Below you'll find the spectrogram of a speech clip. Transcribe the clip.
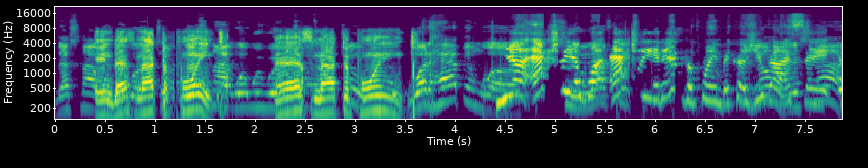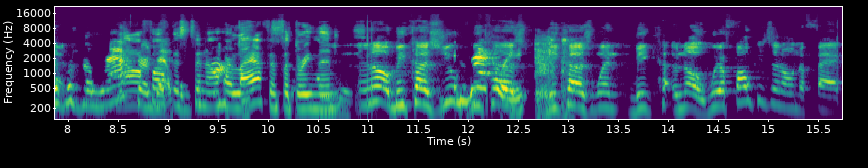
That's not. And that's not the point. That's not what we were. That's not the point. What happened was. Yeah, actually, what actually it is the point because you no, guys say not. it was the laughter Y'all that was on her laughing for three minutes. No, because you exactly. because because when because no, we're focusing on the fact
